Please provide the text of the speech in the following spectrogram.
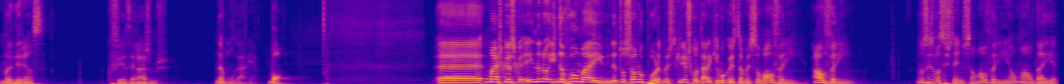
madeirense, que fez Erasmus na Bulgária. Bom, Uh, mais coisas que. Ainda, não, ainda vou a meio, ainda estou só no Porto, mas queria-vos contar aqui uma coisa também sobre Alvarim. Alvarim. Não sei se vocês têm noção, Alvarim é uma aldeia.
